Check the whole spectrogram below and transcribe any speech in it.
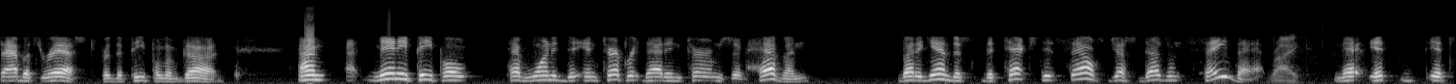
Sabbath rest for the people of God. And uh, many people have wanted to interpret that in terms of heaven, but again, the, the text itself just doesn't say that. Right. It, it it's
